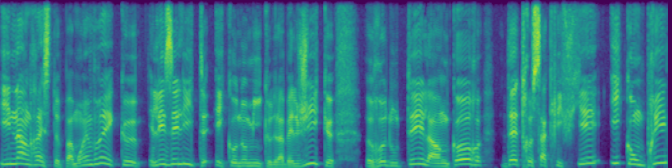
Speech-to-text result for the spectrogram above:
Il n'en reste pas moins vrai que les élites économiques de la Belgique redoutaient là encore d'être sacrifiées, y compris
